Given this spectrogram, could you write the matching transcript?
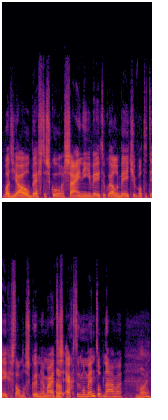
wat jouw beste scores zijn. En je weet ook wel een beetje wat de tegenstanders kunnen. Maar het Ja. is echt een momentopname. Amai.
